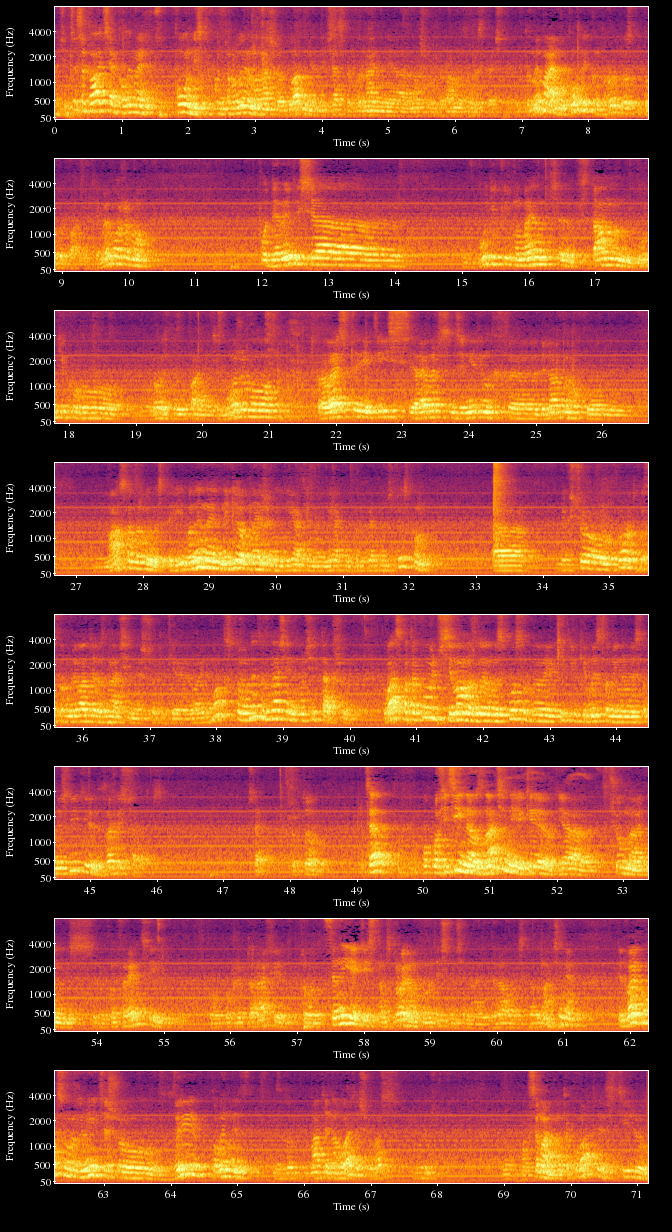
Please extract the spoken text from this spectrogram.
Значить, Це ситуація, коли ми повністю контролюємо наше обладнання під час виконання нашого програмного забезпечення. Тобто ми маємо повний контроль доступу до пам'яті. Ми можемо подивитися будь-який момент стан будь-якого розділу пам'яті. Можемо провести якийсь реверс інженірінг бінарного коду. Маса можливостей. Вони не, не є обмежені ніяким, ніяким конкретним списком. А, якщо коротко сформулювати значення, що таке whitebox, то вони зазначення звучить так, що вас атакують всіма можливими способами, які тільки мислами і немислами в світі захищаєтесь. Все. Тобто це офіційне означення, яке от я чув на одній з конференцій по, по криптографії, тобто це не є якесь там строге математичне чи навіть девелоперське означення. Під вайбоксом розуміється, що ви повинні мати на увазі, що вас будуть ну, максимально атакувати з ціллю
